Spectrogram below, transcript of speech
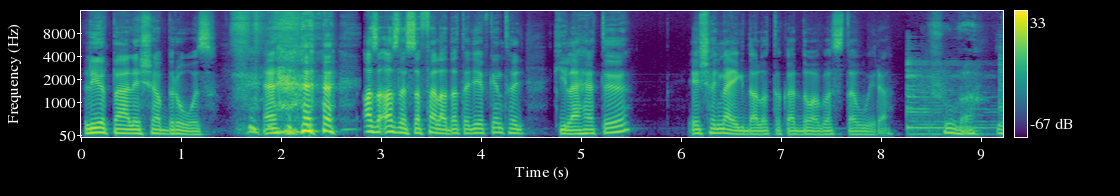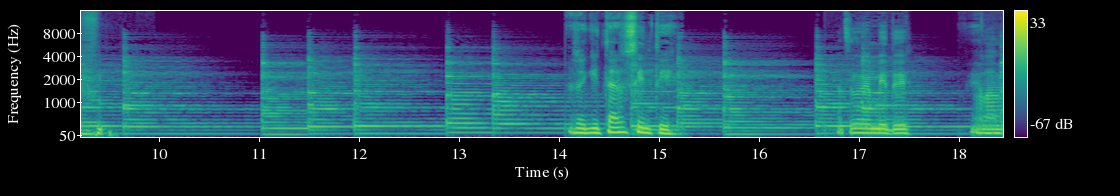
Lil Pál és a Bros. az, az lesz a feladat egyébként, hogy ki lehető, és hogy melyik dalotokat dolgozta újra. Fúha. Ez egy gitár szinti. Hát ez olyan midi, valami.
